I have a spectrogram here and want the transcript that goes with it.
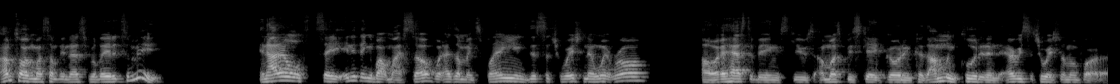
I'm talking about something that's related to me. And I don't say anything about myself, but as I'm explaining this situation that went wrong, oh, it has to be an excuse. I must be scapegoating because I'm included in every situation I'm a part of.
